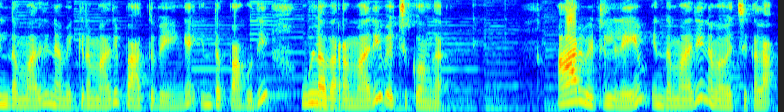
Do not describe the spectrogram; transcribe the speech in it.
இந்த மாதிரி நான் வைக்கிற மாதிரி பார்த்து வைங்க இந்த பகுதி உள்ளே வர்ற மாதிரி வச்சுக்கோங்க. ஆறு வெற்றிலையும் இந்த மாதிரி நம்ம வச்சுக்கலாம்.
